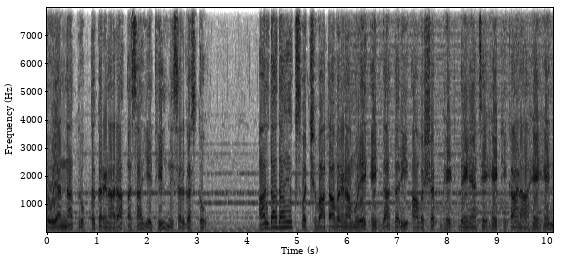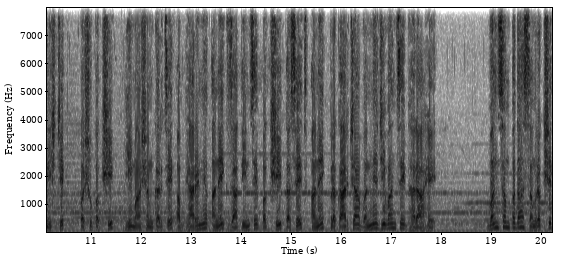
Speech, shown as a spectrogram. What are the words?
डोळ्यांना तृप्त करणारा असा येथील निसर्ग असतो. आल्दादायक स्वच्छ वातावरणामुळे एकदा तरी आवश्यक भेट देण्याचे हे ठिकाण आहे हे निश्चित पशुपक्षी भीमाशंकरचे अभयारण्य अनेक जातींचे पक्षी तसेच अनेक प्रकारच्या वन्यजीवांचे घर आहे. वनसंपदा संरक्षित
